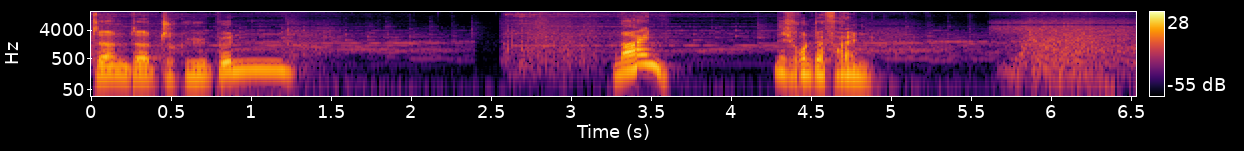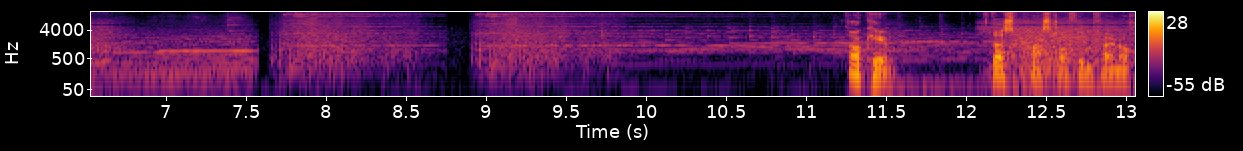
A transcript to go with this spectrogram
Dann da drüben. Nein! Nicht runterfallen. Okay, das passt auf jeden Fall noch.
